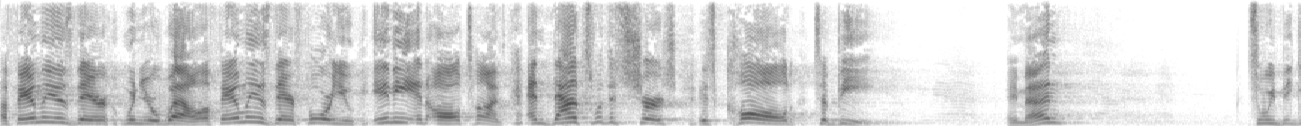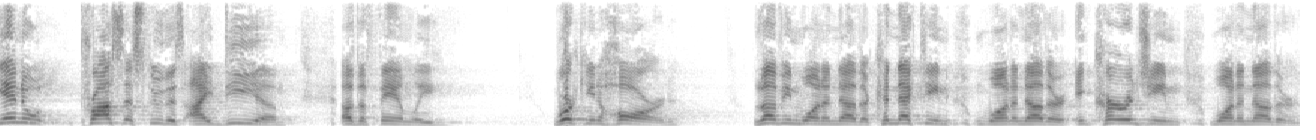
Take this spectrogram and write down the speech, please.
A family is there when you're well. A family is there for you any and all times. And that's what the church is called to be. Amen? So we began to process through this idea of the family, working hard loving one another, connecting one another, encouraging one another.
